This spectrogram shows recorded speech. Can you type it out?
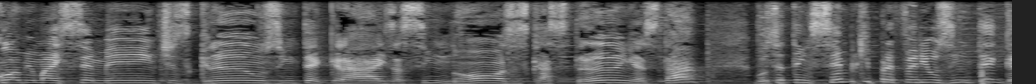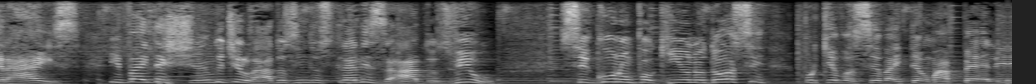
Come mais sementes, grãos integrais, assim, nozes, castanhas, tá? Você tem sempre que preferir os integrais e vai deixando de lado os industrializados, viu? Segura um pouquinho no doce, porque você vai ter uma pele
